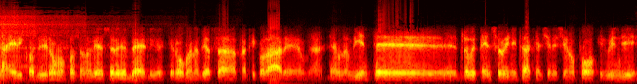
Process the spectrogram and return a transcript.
Ma I ricordi di Roma possono essere belli perché Roma è una piazza particolare, è, una, è un ambiente dove penso in Italia ce ne siano pochi, quindi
